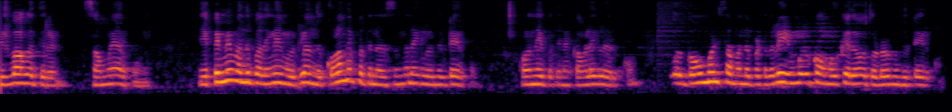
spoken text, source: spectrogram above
நிர்வாகத்திறன் செம்மையாக இருக்கும். எப்பயுமே வந்து பார்த்தீங்கன்னா எங்களுக்குலாம் அந்த குழந்தை பற்றின சிந்தனைகள் வந்துகிட்டே இருக்கும். குழந்தைய பற்றின கவலைகள் இருக்கும். ஒரு கவர்மெண்ட் சம்மந்தப்பட்டதில் இவங்களுக்கும் அவங்களுக்கும் ஏதோ ஒரு தொடர்பு வந்துகிட்டே இருக்கும்.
